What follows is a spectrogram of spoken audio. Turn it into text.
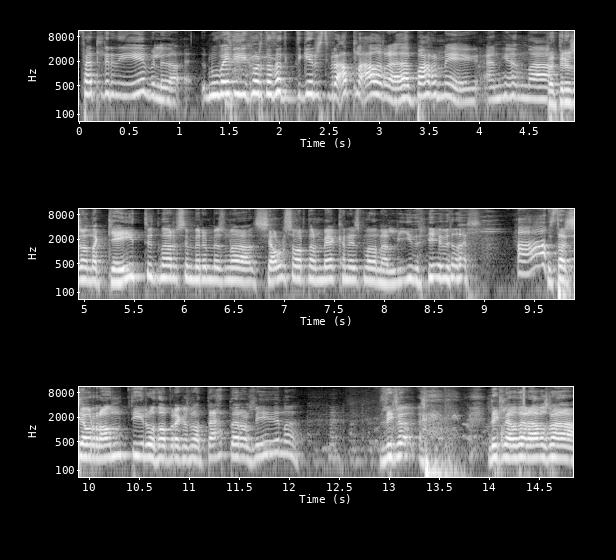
fellir því yfirliða, nú veit ég ekki hvort að þetta gerist fyrir alla aðra eða bara mig, en hérna, Þetta er svona geiturnar sem eru með svona sjálfsvarnar mekanisma þannig að líður yfir þær. Að, Þú veist það sjá rándýr og þá bara eitthvað svona detta er á hlýðina Líklega, líklega það er að svona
